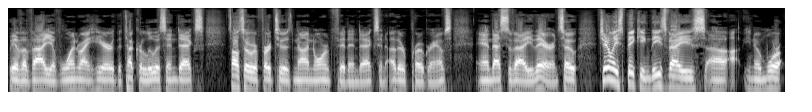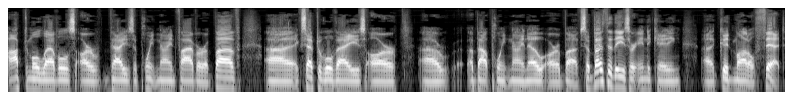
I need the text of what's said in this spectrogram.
We have a value of one right here. The Tucker-Lewis index. It's also referred to as non-norm fit index in other programs, and that's the value there. And so, generally speaking, these values, uh, you know, more optimal levels are values of 0.95 or above. Uh, acceptable values are uh, about 0.90 or above. So both of these are indicating a good model fit.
